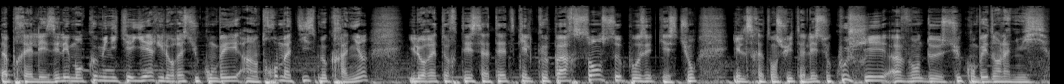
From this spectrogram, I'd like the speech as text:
D'après les éléments communiqués hier, il aurait succombé à un traumatisme crânien. Il aurait heurté sa tête quelque part sans se poser de questions. Il serait ensuite allé se coucher avant de succomber dans la nuit.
